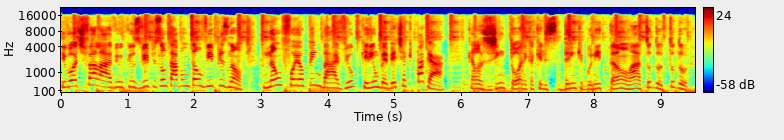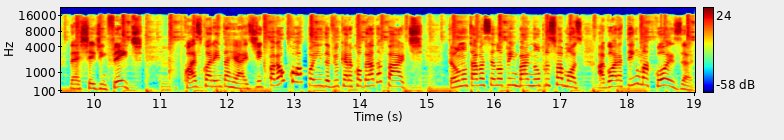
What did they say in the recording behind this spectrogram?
e vou te falar, viu? Que os VIPs não estavam tão VIPs, não. Não foi open bar, viu? Queriam beber, tinha que pagar. Aquelas gin tônica, aqueles drink bonitão lá, tudo, tudo, né? Cheio de enfeite. Quase 40 reais. Tinha que pagar o copo ainda, viu? Que era cobrado à parte. Então não estava sendo open bar não para os famosos. Agora tem uma coisa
